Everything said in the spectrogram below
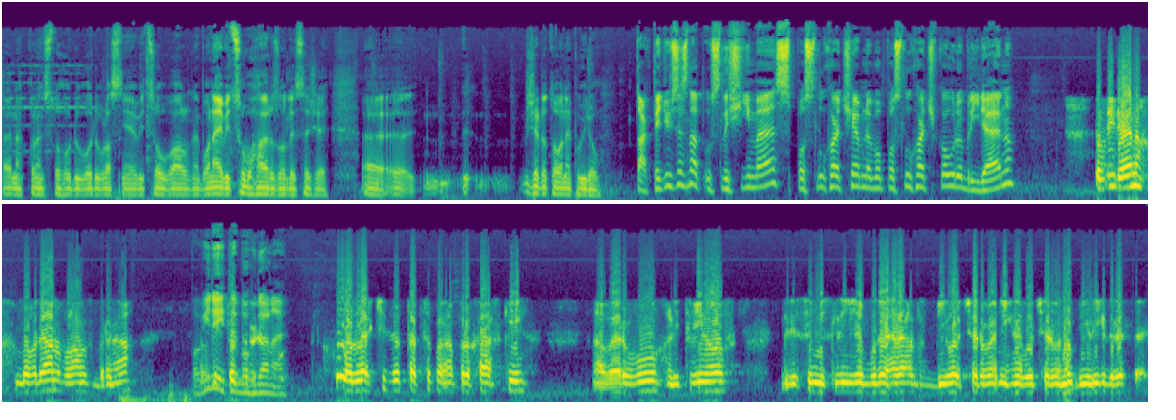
tak nakonec z toho důvodu vlastně vycouval, nebo ne vycouval, rozhodli se, že, eh, že do toho nepůjdou. Tak teď už se snad uslyšíme s posluchačem nebo posluchačkou. Dobrý den. Dobrý den, Bohdan, volám z Brna. Povídejte, Bohdane. Odlehčit dotace pana Procházky na vervu Litvínov, kdy si myslí, že bude hrát v bílo-červených nebo červeno-bílých dresech.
